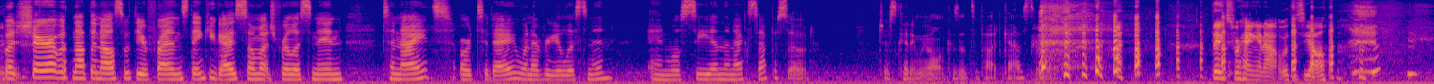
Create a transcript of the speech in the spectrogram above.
But share it with nothing else with your friends. Thank you guys so much for listening tonight or today, whenever you're listening. And we'll see you in the next episode. Just kidding, we won't because it's a podcast. Thanks for hanging out with us, y'all.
